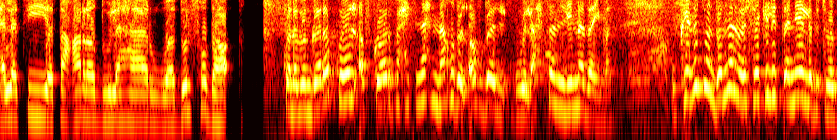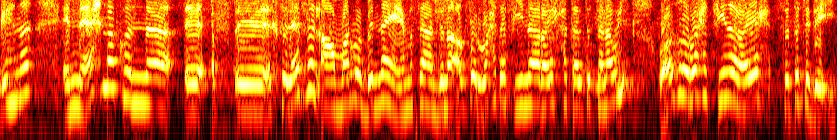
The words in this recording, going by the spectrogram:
التي يتعرض لها رواد الفضاء. كنا بنجرب كل الأفكار بحيث إن إحنا ناخد الأفضل والأحسن لينا دايما. وكانت من ضمن المشاكل التانية اللي بتواجهنا إن إحنا كنا اختلاف الأعمار ما بيننا. يعني مثلا عندنا أكبر واحدة فينا رايحة ثالثه ثانوي وأصغر واحد فينا رايح ستة ابتدائي.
